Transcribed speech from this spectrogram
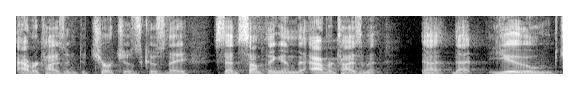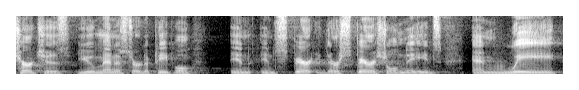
advertising to churches because they said something in the advertisement uh, that you, churches, you minister to people in, in spirit, their spiritual needs, and we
